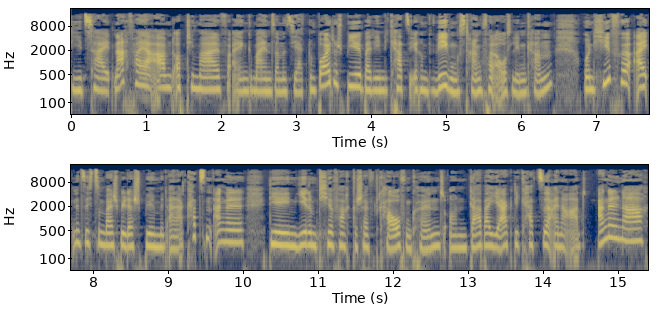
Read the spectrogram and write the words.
die Zeit nach Feierabend optimal für ein gemeinsames Jagd- und Beutespiel, bei dem die Katze ihren Bewegungsdrang voll ausleben kann. Und hierfür eignet sich zum Beispiel das Spiel mit einer Katzenangel, die ihr in jedem Tierfachgeschäft kaufen könnt und dabei jagt die Katze eine Art Angel nach,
